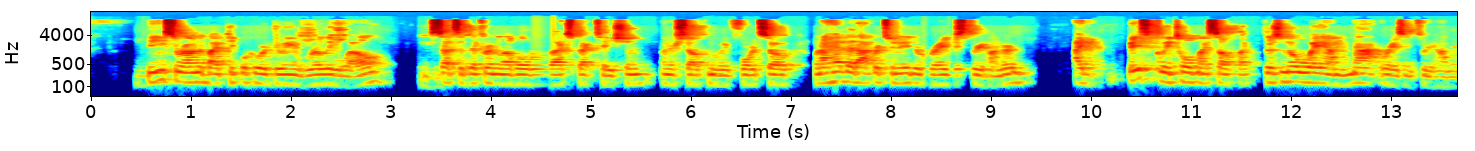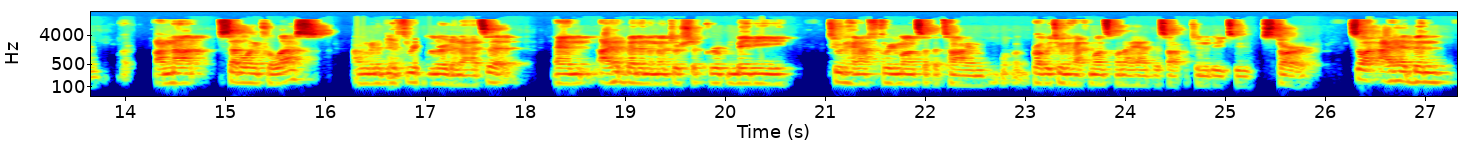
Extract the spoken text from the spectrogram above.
being surrounded by people who are doing really well mm-hmm. sets a different level of expectation on yourself moving forward. So when I had that opportunity to raise 300, I basically told myself like, "There's no way I'm not raising 300. Like, I'm not settling for less." I'm going to do 300 and that's it. And I had been in the mentorship group maybe two and a half, three months at the time, probably two and a half months when I had this opportunity to start. So I, I had been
